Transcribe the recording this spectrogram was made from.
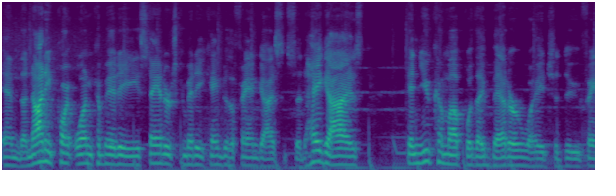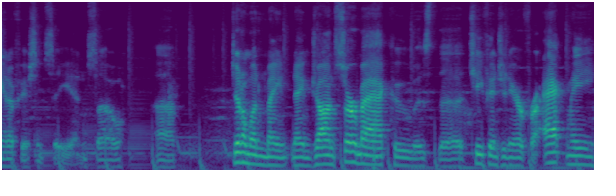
and the 90.1 committee standards committee came to the fan guys and said hey guys can you come up with a better way to do fan efficiency? And so uh, gentleman named john cermak who was the chief engineer for acme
